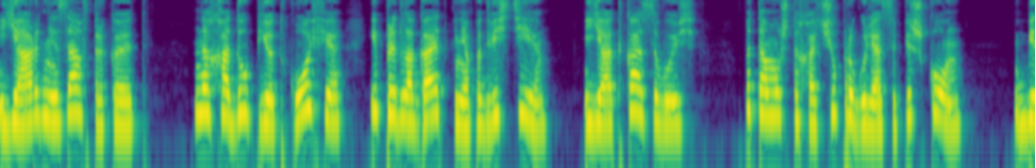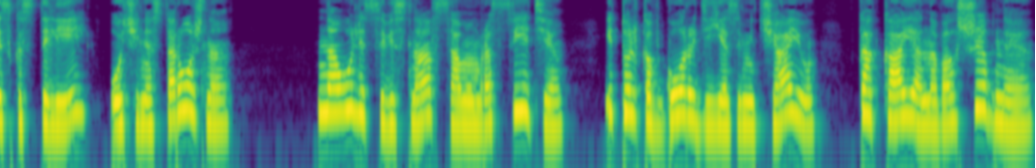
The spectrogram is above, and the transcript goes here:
Яр не завтракает. На ходу пьет кофе и предлагает меня подвести. Я отказываюсь, потому что хочу прогуляться пешком. Без костылей, очень осторожно. На улице весна в самом расцвете, и только в городе я замечаю, какая она волшебная.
